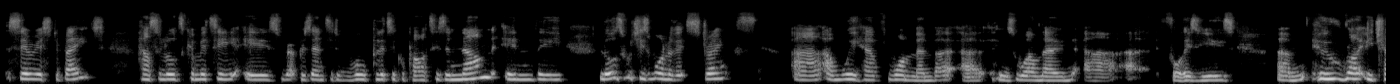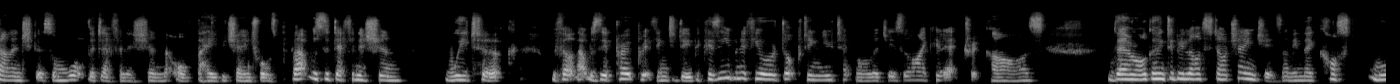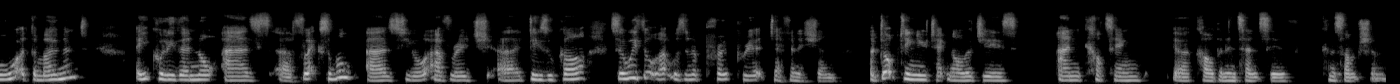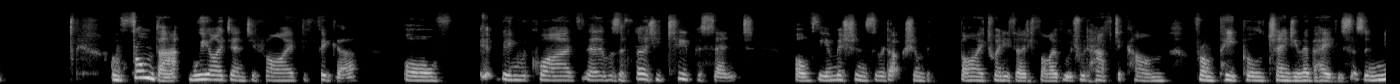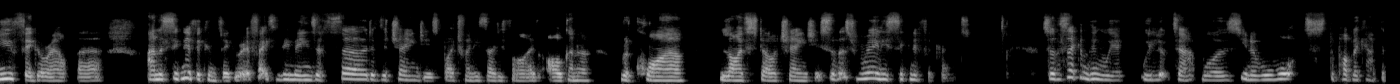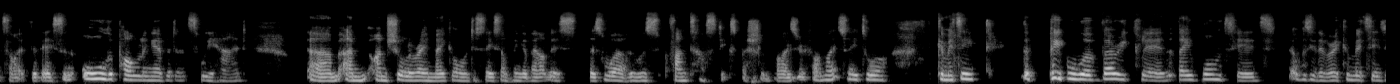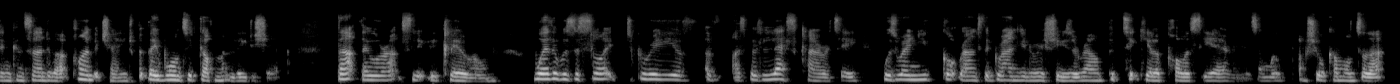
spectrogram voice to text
serious debate. House of Lords Committee is representative of all political parties and none in the Lords, which is one of its strengths. Uh, and we have one member uh, who's well known uh, for his views, um, who rightly challenged us on what the definition of behaviour change was. That was the definition we took. We felt that was the appropriate thing to do because even if you're adopting new technologies like electric cars, there are going to be lifestyle changes. I mean, they cost more at the moment. Equally, they're not as uh, flexible as your average uh, diesel car. So we thought that was an appropriate definition, adopting new technologies and cutting uh, carbon intensive consumption. And from that, we identified the figure of it being required, there was a 32% of the emissions reduction by 2035, which would have to come from people changing their behaviours. So it's a new figure out there and a significant figure. It effectively means a third of the changes by 2035 are going to require lifestyle changes. So that's really significant. So the second thing we, we looked at was, you know, well, what's the public appetite for this? And all the polling evidence we had um, and I'm sure Lorraine may go on to say something about this as well, who was a fantastic special advisor, if I might say, to our committee. The people were very clear that they wanted, obviously, they're very committed and concerned about climate change, but they wanted government leadership. That they were absolutely clear on. Where there was a slight degree of, of I suppose, less clarity was when you got round to the granular issues around particular policy areas. And we'll, I'm sure, come on to that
